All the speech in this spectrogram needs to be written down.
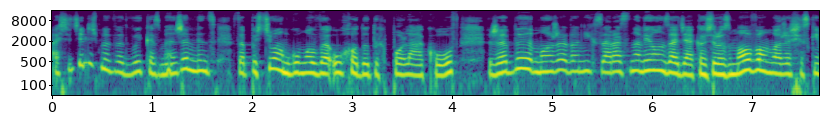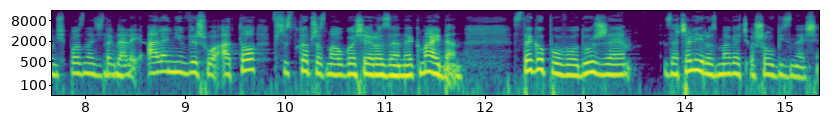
A siedzieliśmy we dwójkę z mężem, więc zapuściłam gumowe ucho do tych Polaków, żeby może do nich zaraz nawiązać jakąś rozmową, może się z kimś poznać i tak dalej. Ale nie wyszło. A to wszystko przez Małgosię Rozenek-Majdan. Z tego powodu, że zaczęli rozmawiać o show biznesie.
